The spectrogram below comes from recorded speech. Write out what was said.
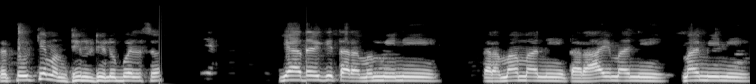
તો તું કેમ આમ ઢીલું ઢીલું બોલશો યાદ આવી ગઈ તારા મમ્મીની તારા મામાની તારા આઈમાની મામીની.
